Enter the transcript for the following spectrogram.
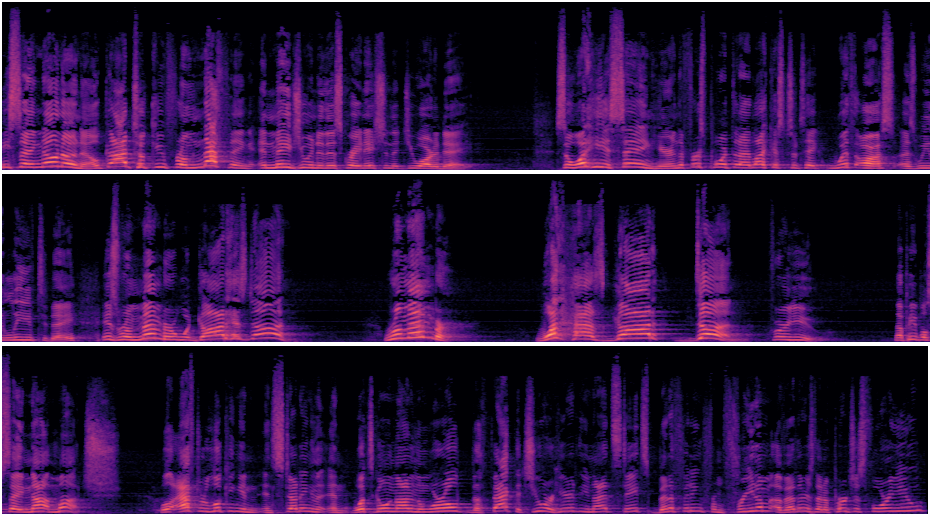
He's saying, no, no, no. God took you from nothing and made you into this great nation that you are today. So, what he is saying here, and the first point that I'd like us to take with us as we leave today, is remember what God has done. Remember, what has God done for you? Now, people say, not much. Well, after looking and, and studying the, and what's going on in the world, the fact that you are here in the United States benefiting from freedom of others that have purchased for you,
